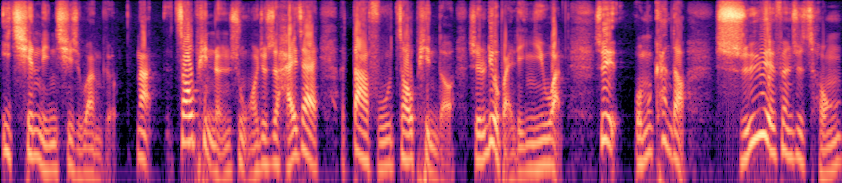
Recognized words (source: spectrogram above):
一千零七十万个。那招聘人数啊，就是还在大幅招聘的是六百零一万，所以我们看到十月份是从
